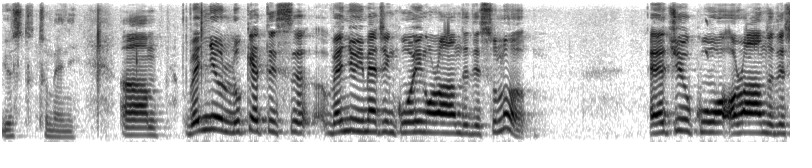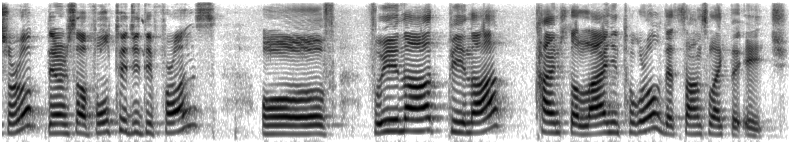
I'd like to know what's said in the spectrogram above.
used too many. Um, when you look at this, uh, when you imagine going around this loop, as you go around this loop, there's a voltage difference of V naught, B naught times the line integral. That sounds like the H.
